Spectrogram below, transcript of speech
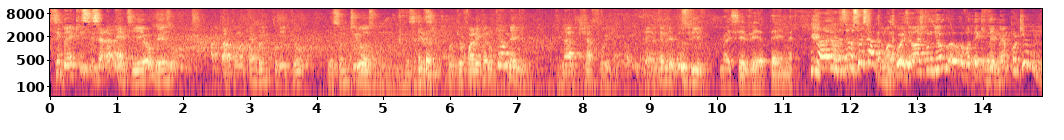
Se bem que, sinceramente, eu mesmo, a Tatona até brinco isso, que eu, eu sou mentiroso nesse quesito, porque eu falei que eu não tenho medo de nada que já foi, né? Eu tenho, medo dos vivos. Mas você vê, tem, né? Não, eu, mas o senhor sabe de uma coisa? Eu acho que um dia eu, eu vou ter que ver mesmo, porque eu, não-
